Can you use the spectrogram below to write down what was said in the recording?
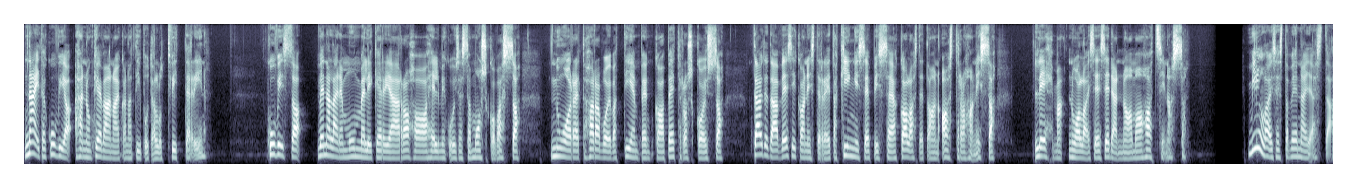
Näitä kuvia hän on kevään aikana tiputellut Twitteriin. Kuvissa venäläinen mummeli kerjää rahaa helmikuisessa Moskovassa, nuoret haravoivat tienpenkkaa Petroskoissa, täytetään vesikanistereita Kingisepissä ja kalastetaan Astrahanissa, lehmä nuolaisee sedän naamaa Hatsinassa – Millaisesta Venäjästä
